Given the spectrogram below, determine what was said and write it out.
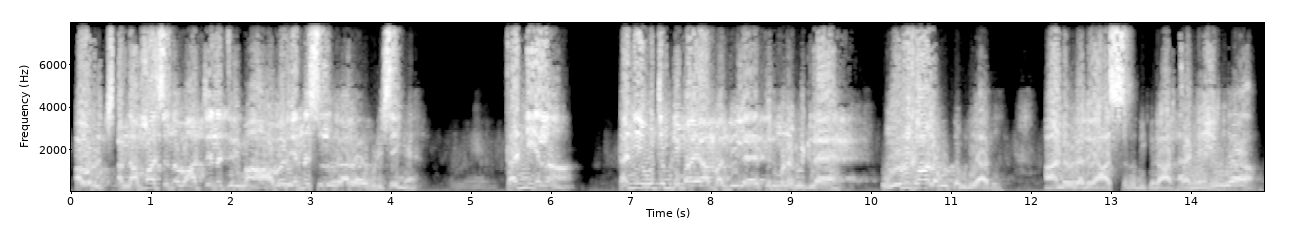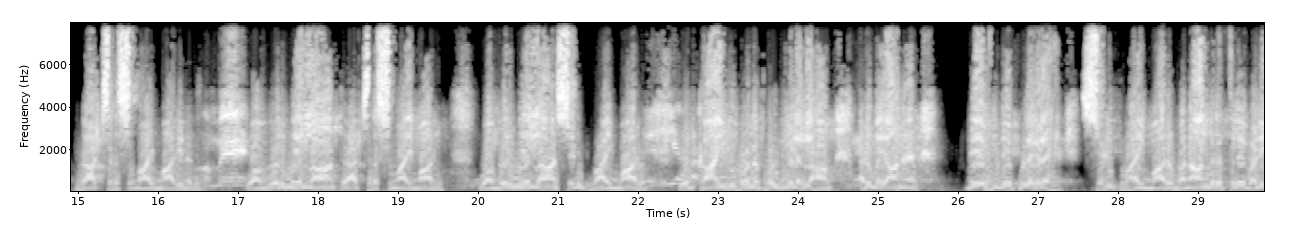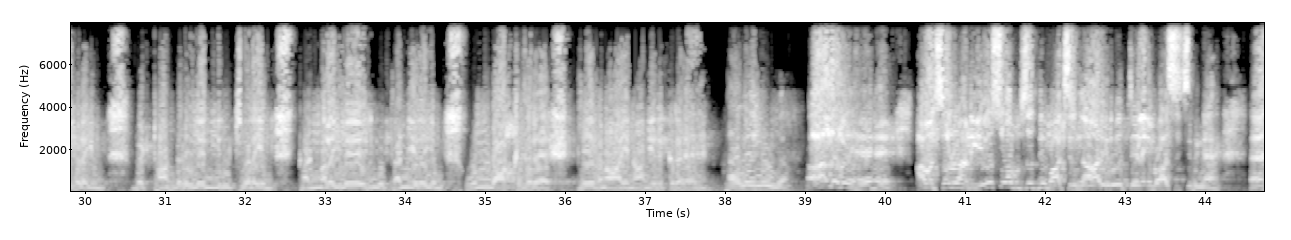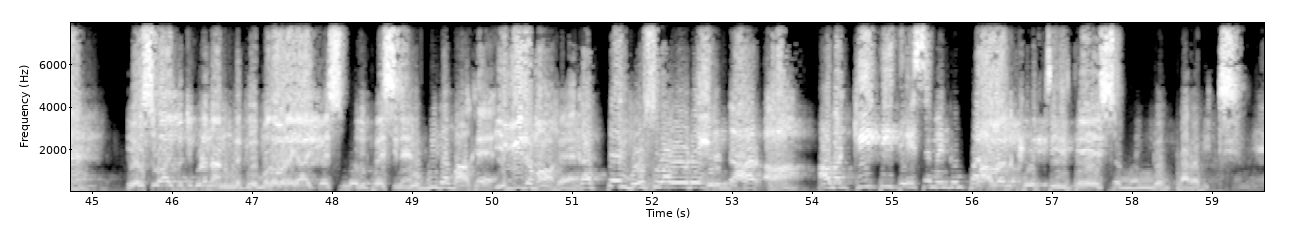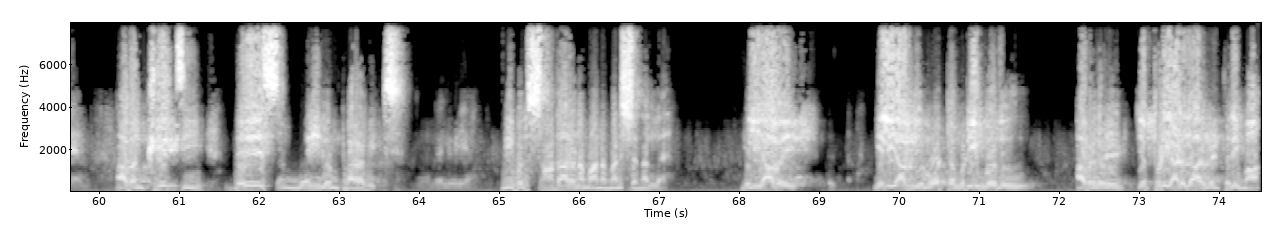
அவர் அந்த அம்மா சொன்ன வார்த்தை என்ன தெரியுமா? அவர் என்ன சொல்லுகிறாரோ அப்படி செய்யுங்க. தண்ணி எல்லாம் தண்ணி ஊற்ற முடியுமாயா பந்தியில திருமண வீட்டுல? ஒரு காலம் ஊட்ட முடியாது. ஆண்டவர் அதை ஆசிர்வதிக்கிறார். தண்ணி திராட்சரசமாய் மாறினது. உன் வெறுமையெல்லாம் திராட்சரசமாய் மாறும். உன் வெறுமையெல்லாம் செழிப்பாய் மாறும். உன் காய்ந்து போன பகுதிகள் எல்லாம் அருமையான தேவனுடைய பிள்ளைகளை செழிப்பாய் மாறும். வனாந்திரத்திலே வழிகளையும் வெட்டாந்திரையிலே நீரூற்றுகளையும் கண்மலையிலே இருந்து தண்ணீரையும் உண்டாக்குகிற தேவனாய் நான் இருக்கிறேன். ஆகவே அவன் சொல்றான் நீ யோசுவா புத்தகத்தையும் வாசிருங்க ஆறு இருபத்தி ஏழையும் வாசிச்சிருங்க. அஹ், யோசுவாவை பற்றி கூட நான் உங்களுக்கு முகவரையாய் பேசும்போது பேசினேன். இவ்விதமாக இவ்விதமாக கர்த்தர் யோசுவாவோடு இருந்தார். அவன் கீர்த்தி தேசமெங்கும் அவன் கீர்த்தி தேசம் எங்கும் பரவிச்சு அவன் கீர்த்தி தேசம் எங்கும் பரவிச்சு நீ ஒரு சாதாரணமான மனுஷன் அல்ல. எலியாவை எலியாவுடைய ஓட்ட முடியும் போது அவர்கள் எப்படி அழுதார்கள் தெரியுமா?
